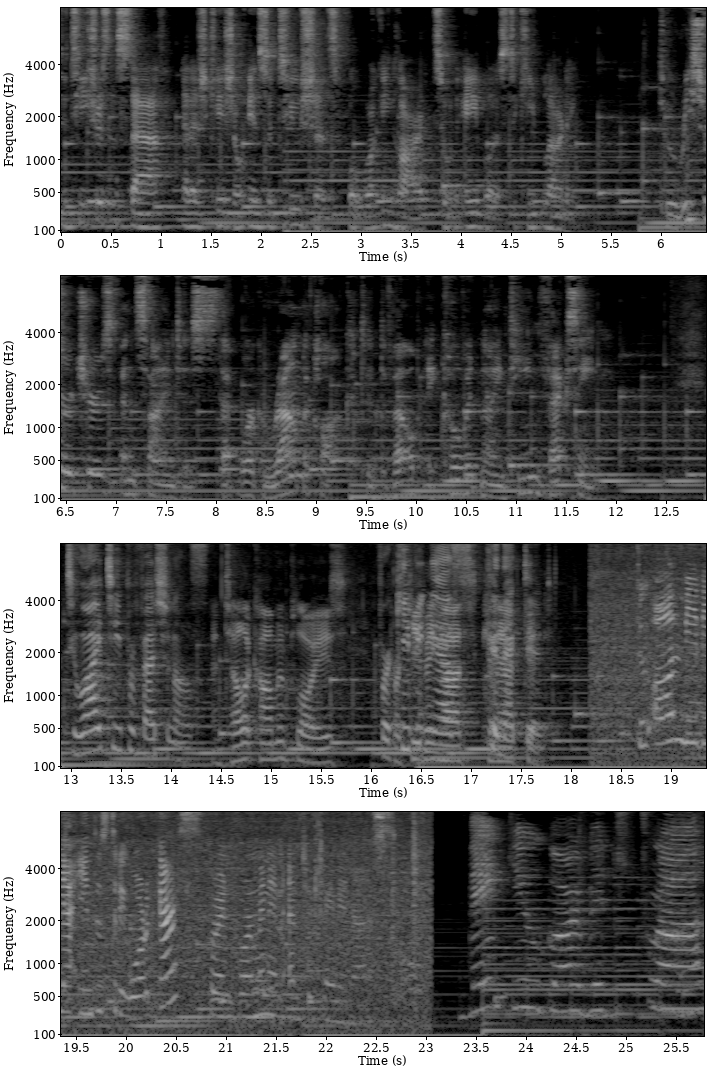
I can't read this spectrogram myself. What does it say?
To teachers and staff at educational institutions for working hard to enable us to keep learning. To researchers and scientists that work around the clock to develop a COVID 19 vaccine. To IT professionals and telecom employees for, for keeping, keeping, us connected. connected. To all media industry workers for informing and entertaining us. Thank you, garbage truck,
